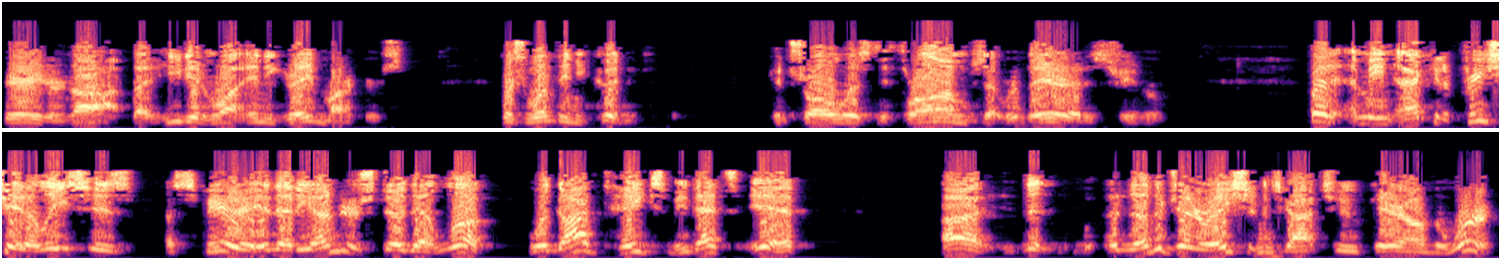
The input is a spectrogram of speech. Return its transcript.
buried or not, but he didn't want any grave markers. Of course, one thing he couldn't control was the throngs that were there at his funeral. But, I mean, I could appreciate at least his spirit in that he understood that, look, when God takes me, that's it. Uh, the, another generation has got to carry on the work.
